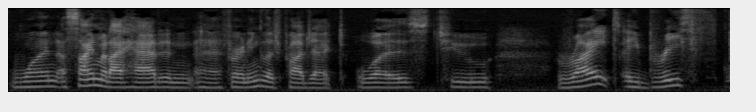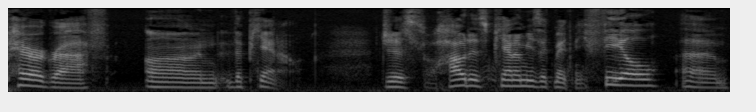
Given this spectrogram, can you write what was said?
one assignment I had in, uh, for an English project was to write a brief paragraph on the piano just how does piano music make me feel? Um,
